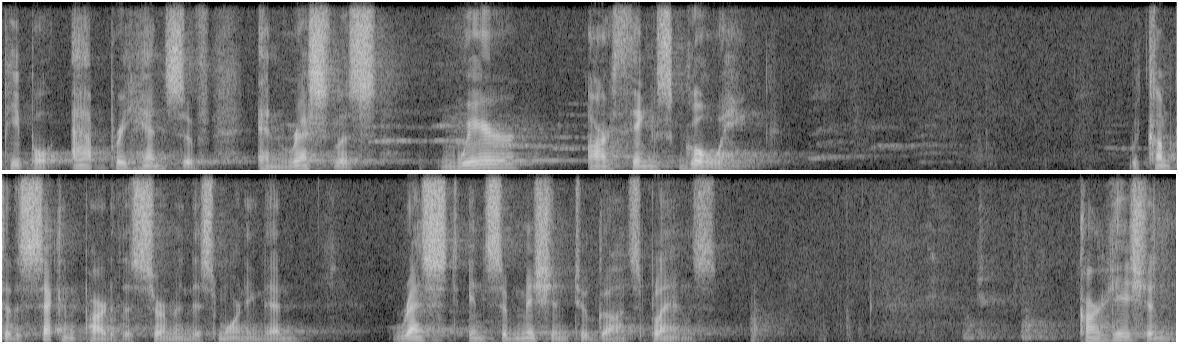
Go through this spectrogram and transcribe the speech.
people apprehensive and restless. Where are things going? We come to the second part of the sermon this morning, then rest in submission to God's plans. Congregation,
